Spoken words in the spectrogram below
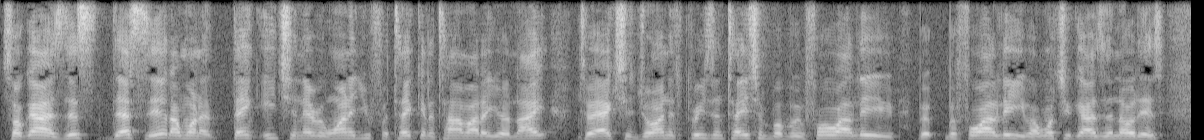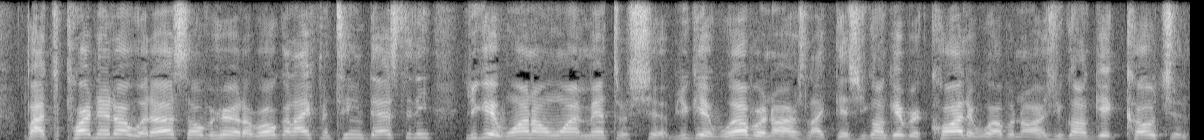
So, guys, this that's it. I want to thank each and every one of you for taking the time out of your night to actually join this presentation. But before I leave, before I leave, I want you guys to know this. By partnering up with us over here at Aroga Life and Team Destiny, you get one-on-one mentorship. You get webinars like this. You're going to get recorded webinars. You're going to get coaching.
